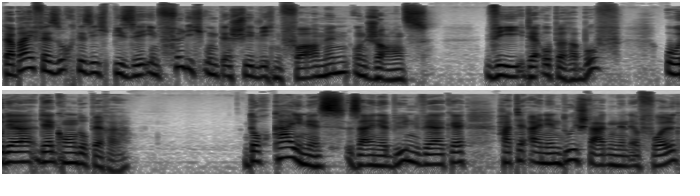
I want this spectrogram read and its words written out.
Dabei versuchte sich Bizet in völlig unterschiedlichen Formen und Genres, wie der Opera Buff oder der Grand Opera. Doch keines seiner Bühnenwerke hatte einen durchschlagenden Erfolg,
